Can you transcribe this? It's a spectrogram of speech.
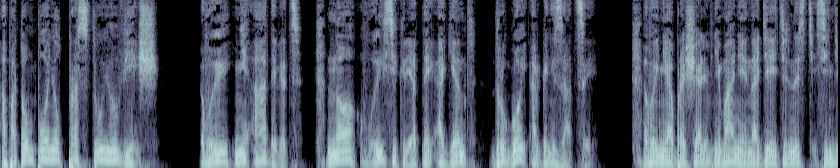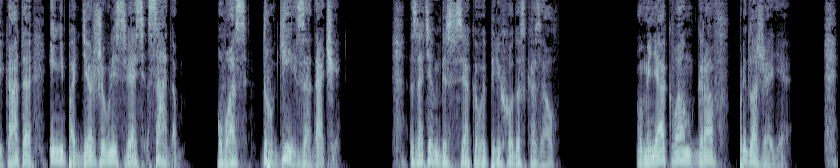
А потом понял простую вещь. Вы не адовец, но вы секретный агент другой организации. Вы не обращали внимания на деятельность синдиката и не поддерживали связь с адом. У вас другие задачи. Затем без всякого перехода сказал. «У меня к вам, граф, предложение.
